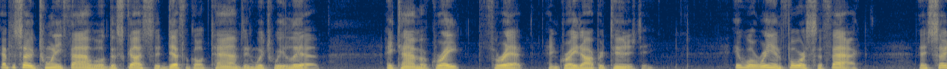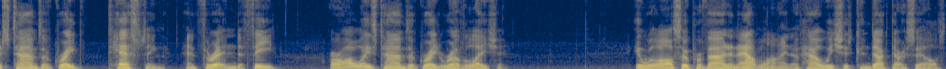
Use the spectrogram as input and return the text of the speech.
Episode 25 will discuss the difficult times in which we live, a time of great threat and great opportunity. It will reinforce the fact that such times of great testing and threatened defeat are always times of great revelation. It will also provide an outline of how we should conduct ourselves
